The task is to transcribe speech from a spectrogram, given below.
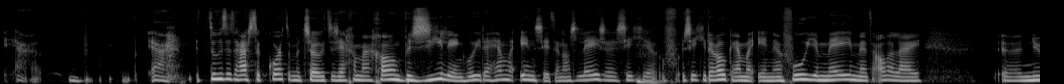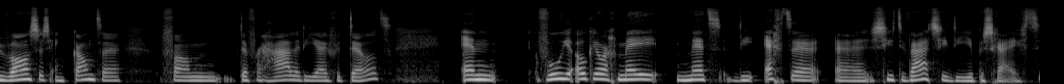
ja, ja, het doet het haast te kort om het zo te zeggen, maar gewoon bezieling, hoe je er helemaal in zit. En als lezer zit je, zit je er ook helemaal in en voel je mee met allerlei uh, nuances en kanten van de verhalen die jij vertelt. En voel je ook heel erg mee met die echte uh, situatie die je beschrijft.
